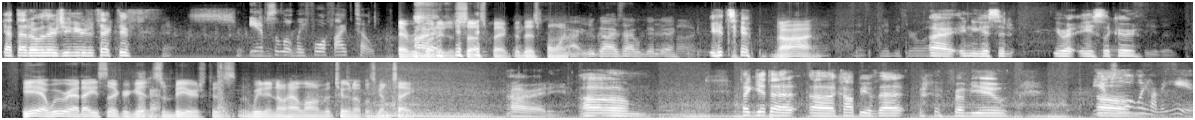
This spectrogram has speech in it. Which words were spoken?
Got that over there, Junior Detective. Absolutely. 452. Everybody's a suspect at this point. All right, you guys have a good day. You too. All right. Uh, Maybe throw All right, and you guys said you're at Ace Liquor. Yeah, we were at Ace Liquor getting Okay. some beers because we didn't know how long the tune-up was going to take. Alrighty. Um, if I can get that uh, copy of that from you, Yeah, Um, Absolutely, honey. Yeah.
